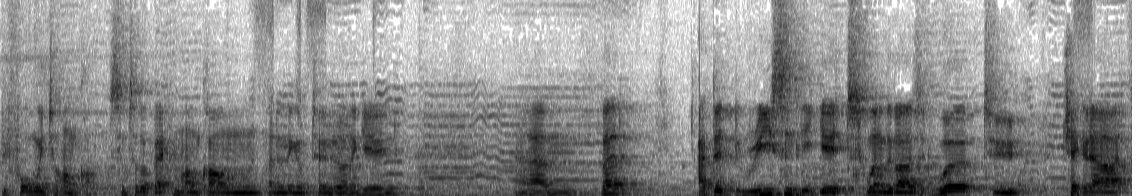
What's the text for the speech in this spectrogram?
before I went to Hong Kong. Since I got back from Hong Kong, I don't think I've turned it on again. Um, but I did recently get one of the guys at work to check it out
